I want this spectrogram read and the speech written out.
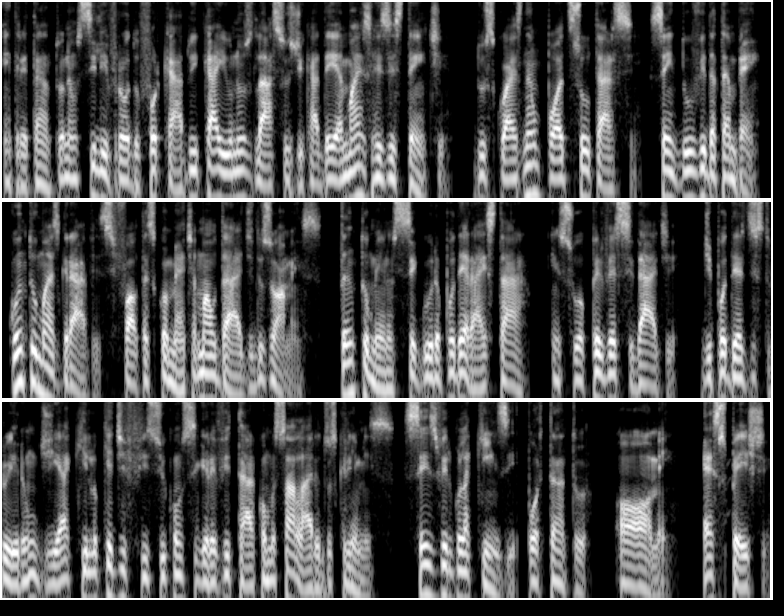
Entretanto não se livrou do forcado e caiu nos laços de cadeia mais resistente, dos quais não pode soltar-se. Sem dúvida também, Quanto mais graves faltas comete a maldade dos homens, tanto menos segura poderá estar, em sua perversidade, de poder destruir um dia aquilo que é difícil conseguir evitar como salário dos crimes. 6,15 Portanto, ó homem, és peixe.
